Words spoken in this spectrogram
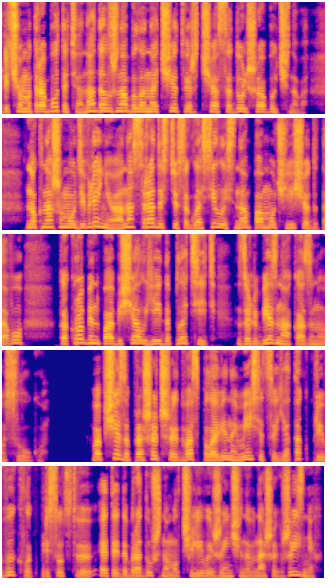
Причем отработать она должна была на четверть часа дольше обычного. Но, к нашему удивлению, она с радостью согласилась нам помочь еще до того, как Робин пообещал ей доплатить за любезно оказанную услугу. Вообще, за прошедшие два с половиной месяца я так привыкла к присутствию этой добродушно-молчаливой женщины в наших жизнях,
